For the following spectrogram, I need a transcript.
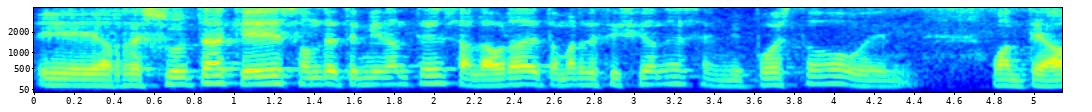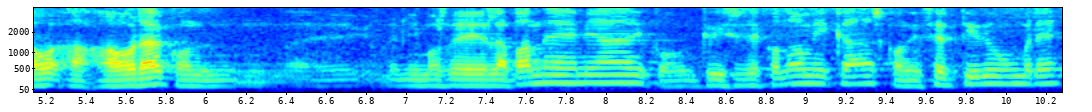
eh, resulta que son determinantes a la hora de tomar decisiones en mi puesto o, ante ahora con, eh, venimos de la pandemia con crisis económicas, con incertidumbre,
